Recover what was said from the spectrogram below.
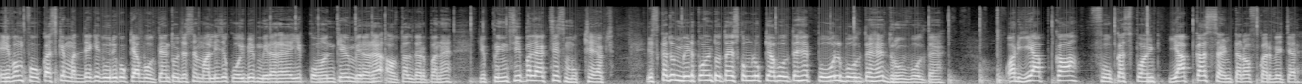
एवं फोकस के मध्य की दूरी को क्या बोलते हैं? तो जैसे मान लीजिए कोई भी एक मिरर है, ये कौन के मिरर है? अवतल दर्पण है। ये प्रिंसिपल एक्सिस मुख्य अक्ष। इसका जो मिड पॉइंट होता है, इसको हम लोग क्या बोलते हैं? पोल बोलते हैं, ध्रुव बोलते हैं। और ये आपका फोकस पॉइंट ये आपका सेंटर ऑफ़ कर्वेचर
